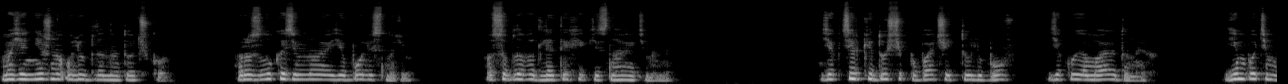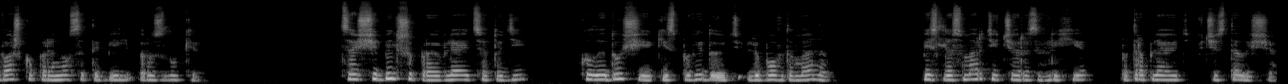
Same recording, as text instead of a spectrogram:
Моя ніжно улюблена дочко, розлука зі мною є болісною, особливо для тих, які знають мене. Як тільки душі побачать ту любов, яку я маю до них, їм потім важко переносити біль розлуки. Це ще більше проявляється тоді, коли душі, які сповідують любов до мене, після смерті через гріхи потрапляють в чистилище.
